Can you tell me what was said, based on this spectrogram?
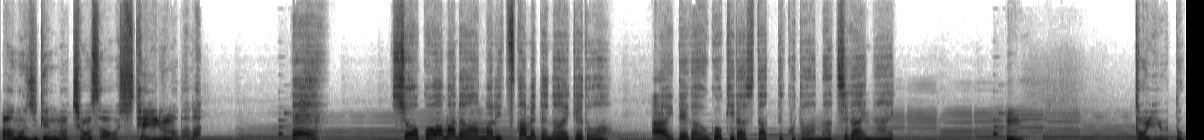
あの事件の調査をしているのだなええ。証拠はまだあんまりつかめてないけど、相手が動き出したってことは間違いない。うんというと？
